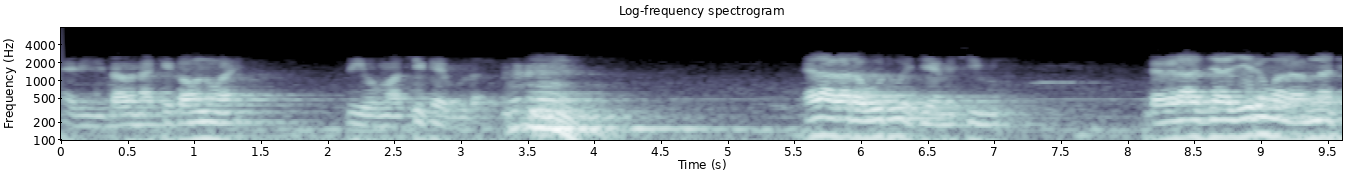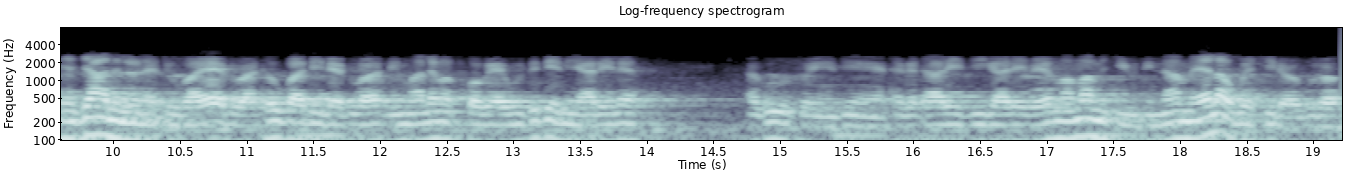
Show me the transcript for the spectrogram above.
အဲဒီသာဝနာကေကောင်းတော့ဒီဟိုမှာဖြစ်ခဲ့ဘူးလားအဲ့ဒါကတော့ဝုဒ္ဓအကျယ်မရှိဘူး တဂရာဇာရေးတော့ကတော့အမှန်ထင်ရှားတယ်လို့လည်းသူပါရဲ့သူကထုတ်ပါတည်တယ်သူကဒီမှာလည်းမဖော်ခဲ့ဘူးသိတဲ့နေရာတွေလည်းအခုဆိုရင်ပြင်တက္ကရာတွေဒီကာတွေပဲမမမရှိဘူးဒီနာမည်လောက်ပဲရှိတော့ဘူးတော့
